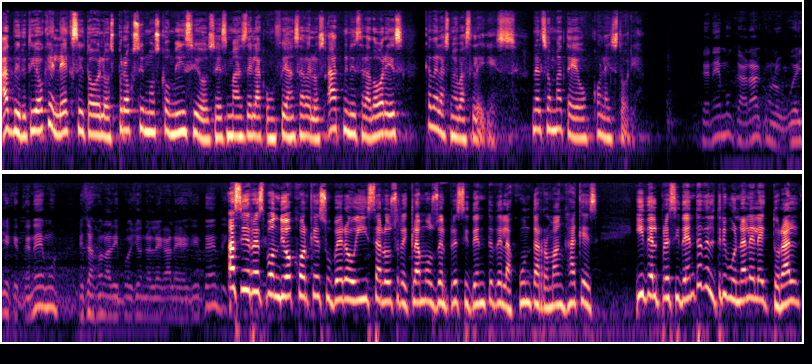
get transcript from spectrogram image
advirtió que el éxito de los próximos comicios es más de la confianza de los administradores que de las nuevas leyes. Nelson Mateo con la historia. Tenemos que arar con los bueyes que tenemos, estas son las disposiciones legales existentes. Así respondió Jorge Subero Isa a los reclamos del presidente de la Junta, Román Jaques, y del presidente del Tribunal Electoral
